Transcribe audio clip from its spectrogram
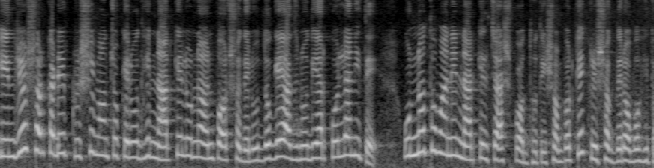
কেন্দ্রীয় সরকারের কৃষি মন্ত্রকের অধীন নারকেল উন্নয়ন পর্ষদের উদ্যোগে আজ নদিয়ার কল্যাণীতে উন্নত মানের নারকেল চাষ পদ্ধতি সম্পর্কে কৃষকদের অবহিত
